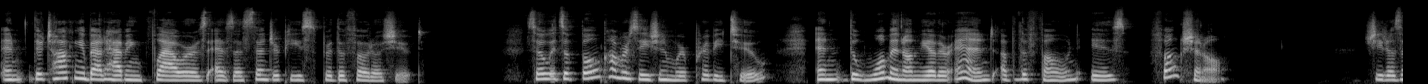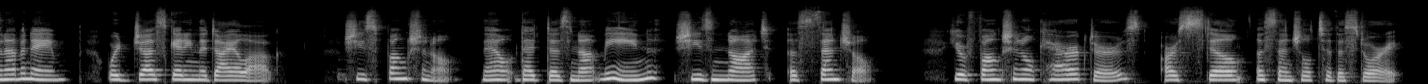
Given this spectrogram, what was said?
And they're talking about having flowers as a centerpiece for the photo shoot. So it's a phone conversation we're privy to, and the woman on the other end of the phone is functional. She doesn't have a name. We're just getting the dialogue. She's functional. Now, that does not mean she's not essential. Your functional characters are still essential to the story.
